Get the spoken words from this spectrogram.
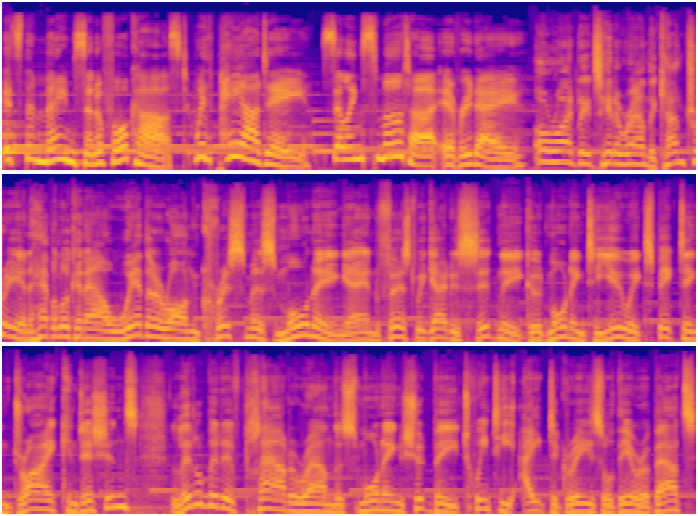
It's the Main Centre Forecast with PRD, selling smarter every day. All right, let's head around the country and have a look at our weather on Christmas morning. And first we go to Sydney. Good morning to you. Expecting dry conditions. Little bit of cloud around this morning. Should be 28 degrees or thereabouts.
